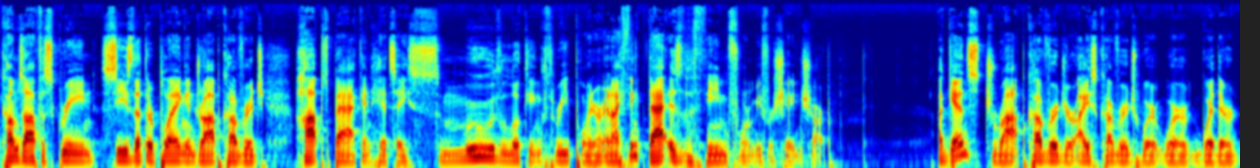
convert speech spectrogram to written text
Comes off a screen, sees that they're playing in drop coverage, hops back and hits a smooth looking three pointer. And I think that is the theme for me for Shaedon Sharpe against drop coverage or ice coverage where where where they're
